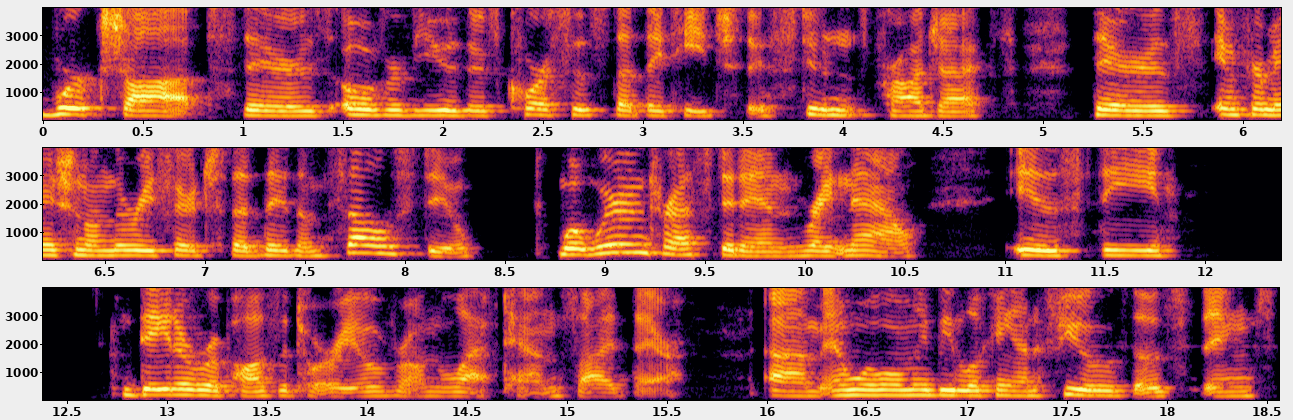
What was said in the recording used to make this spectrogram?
workshops, there's overview, there's courses that they teach, there's students projects, there's information on the research that they themselves do. What we're interested in right now is the data repository over on the left-hand side there. Um, and we'll only be looking at a few of those things,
